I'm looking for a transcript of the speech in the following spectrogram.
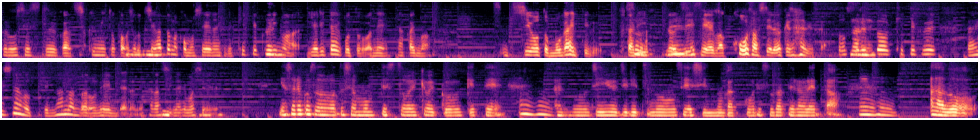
プロセスというか仕組みとかはちょっと違ったのかもしれないけど、結局今やりたいことはねなんか今ししようともがいてる2人の人生が今交差してるわけじゃないですか。そうすると結局大事なのって何なんだろうねみたいなね話になりましたよね。いやそれこそ私はモンテッソーリ教育を受けてうんうんあの自由自立の精神の学校で育てられたうんうんあの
